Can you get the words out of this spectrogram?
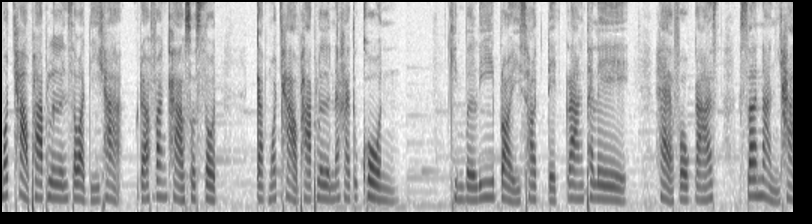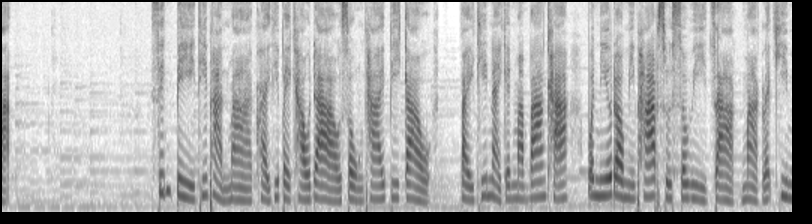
มดข่าวพาเพลิน สวัสดีค่ะ รับฟังข่าวสดๆ กับมดข่าวพาเพลินนะคะทุกคน คิมเบอร์ลี่ปล่อยช็อตเด็ดกลางทะเล แห่โฟกัส สนั่นค่ะ สิ้นปีที่ผ่านมาใครที่ไปเขาดาวส่งท้ายปีเก่า ไปที่ไหนกันมาบ้างคะ วันนี้เรามีภาพสุดสวีทจากหมากและคิม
